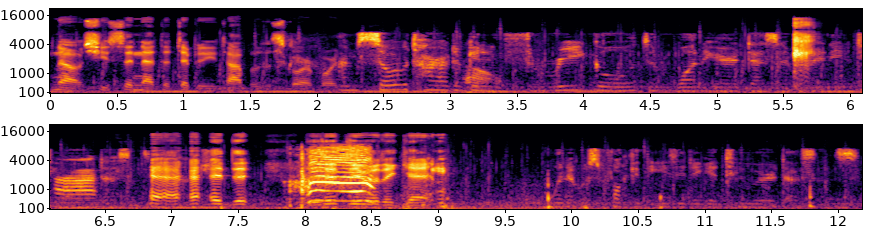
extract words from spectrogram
no, she's sitting at the tippity top of the scoreboard. I'm so tired of getting Oh. Three golds and one iridescent when I need two Ah. iridescents. I did, the did do it again. when it was fucking easy to get two iridescents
